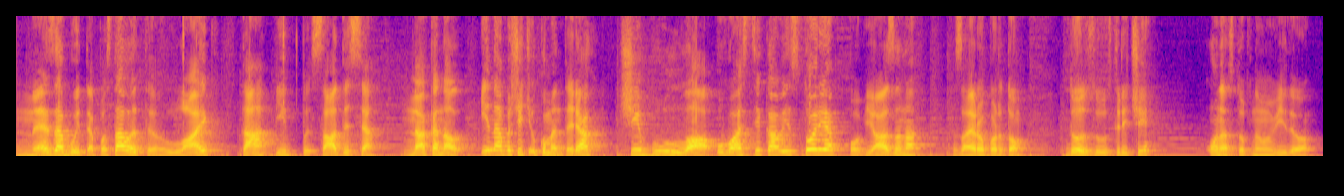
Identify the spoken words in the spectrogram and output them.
не забудьте поставити лайк та підписатися на канал. І напишіть у коментарях, чи була у вас цікава історія пов'язана з аеропортом. До зустрічі у наступному відео.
